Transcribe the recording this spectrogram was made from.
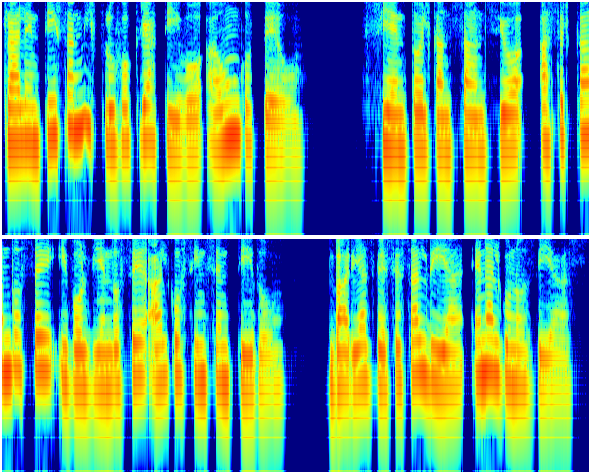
ralentizan mi flujo creativo a un goteo. Siento el cansancio acercándose y volviéndose algo sin sentido, varias veces al día en algunos días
